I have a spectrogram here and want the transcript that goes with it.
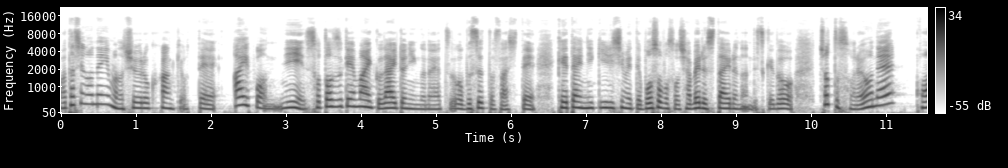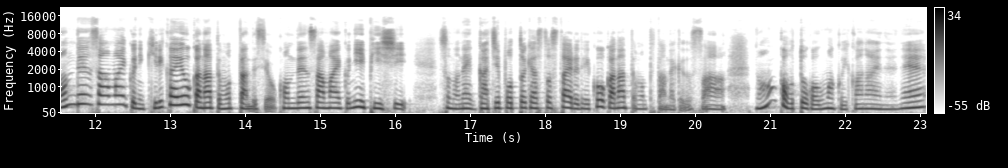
私のね、今の収録環境って iPhone に外付けマイクライトニングのやつをブスッと挿して携帯に握りしめてボソボソ喋るスタイルなんですけどちょっとそれをねコンデンサーマイクに切り替えようかなって思ったんですよ。コンデンサーマイクに PC そのねガチポッドキャストスタイルでいこうかなって思ってたんだけどさ。なんか音がうまくいかないのよね。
